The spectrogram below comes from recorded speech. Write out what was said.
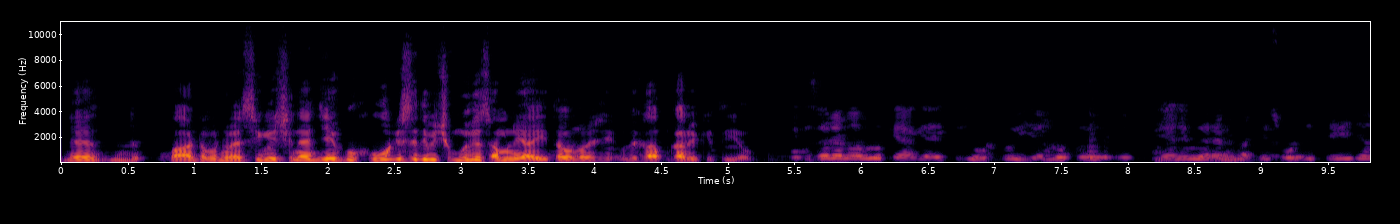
ਪਾਰਟ ਆਫ ਇਨਵੈਸਟੀਗੇਸ਼ਨ ਹੈ ਜੇ ਕੋਈ ਹੋਰ ਕਿਸੇ ਦੀ ਵੀ ਸ਼ਮੂਲੀਅਤ ਸਾਹਮਣੇ ਆਈ ਤਾਂ ਉਹਨੂੰ ਅਸੀਂ ਉਹਦੇ ਖਿਲਾਫ ਕਾਰਵਾਈ ਕੀਤੀ ਜਾਊਗੀ ਸਰ ਇਹਨਾਂ ਵੱਲੋਂ ਕਿਹਾ ਗਿਆ ਹੈ ਕਿ ਲੁੱਟ ਹੋਈ ਹੈ ਲੁੱਟ ਗਹਿਣੇ ਵਗੈਰਾ ਨੇ ਸੁੱਟ ਦਿੱਤੇ ਜਾਂ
